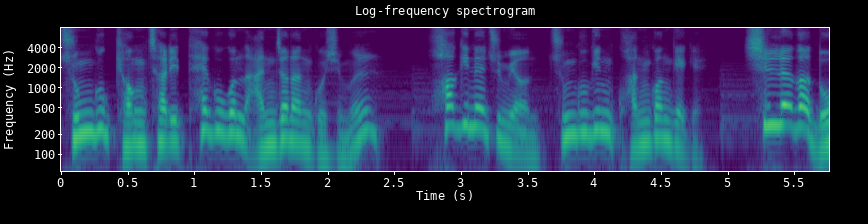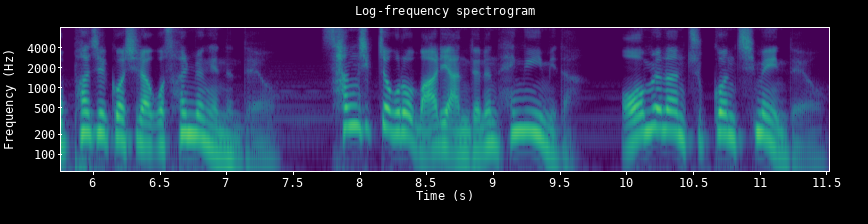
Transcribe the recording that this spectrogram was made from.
중국 경찰이 태국은 안전한 곳임을 확인해주면 중국인 관광객의 신뢰가 높아질 것이라고 설명했는데요. 상식적으로 말이 안 되는 행위입니다. 엄연한 주권 침해인데요.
